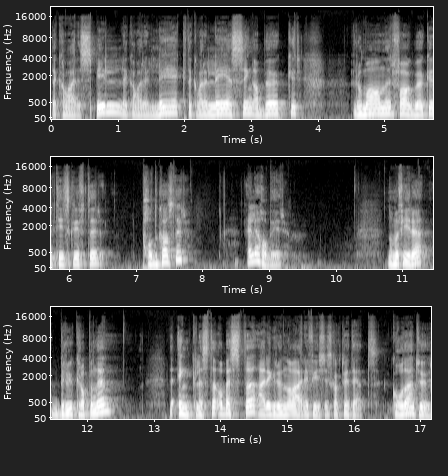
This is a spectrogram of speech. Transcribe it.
det kan være spill, det kan være lek, det kan være lesing av bøker, romaner, fagbøker, tidsskrifter, podkaster eller hobbyer. Nummer fire bruk kroppen din. Det enkleste og beste er i grunnen å være i fysisk aktivitet. Gå deg en tur.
